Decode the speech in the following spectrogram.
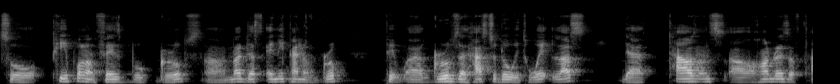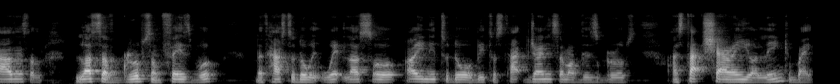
to people on Facebook groups, uh, not just any kind of group, uh, groups that has to do with weight loss. There are thousands or hundreds of thousands of lots of groups on Facebook that has to do with weight loss. So all you need to do will be to start joining some of these groups and start sharing your link by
